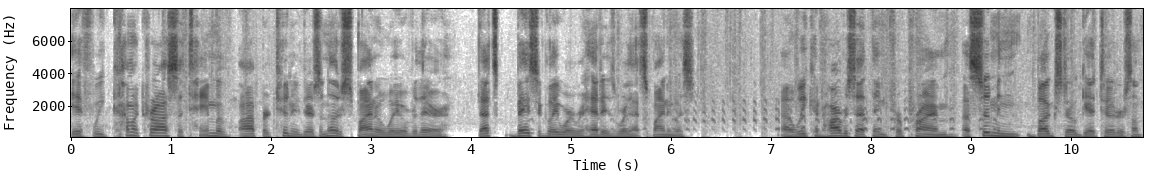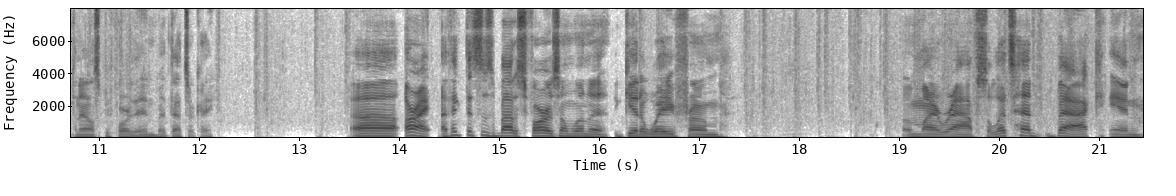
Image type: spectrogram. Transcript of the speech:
if we come across a tame of opportunity, there's another Spino way over there. That's basically where we're headed, is where that Spino was. Uh, we could harvest that thing for prime, assuming bugs don't get to it or something else before then, but that's okay. Uh, alright, I think this is about as far as I'm going to get away from my raft. So let's head back and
